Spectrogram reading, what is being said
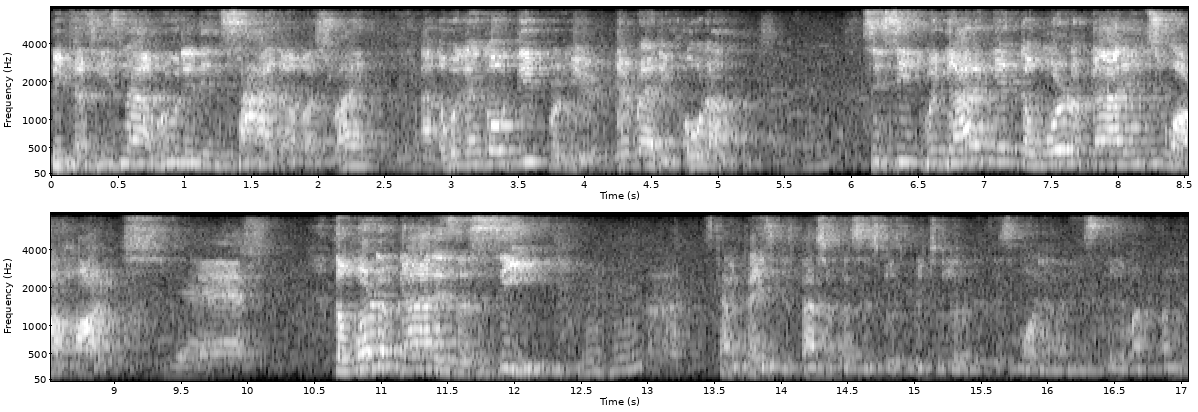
because He's not rooted inside of us, right? Uh, we're gonna go deeper here. Get ready. Hold on. See, see, we gotta get the Word of God into our hearts. Yes. The Word of God is a seed. Kind of crazy because Pastor Francisco was preaching a little bit this morning. I'm like, he's stealing my thunder.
